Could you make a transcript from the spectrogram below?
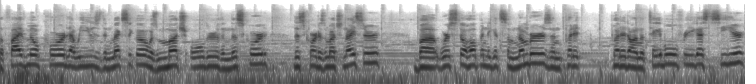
the 5 mil cord that we used in Mexico was much older than this cord. This cord is much nicer but we're still hoping to get some numbers and put it put it on the table for you guys to see here.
